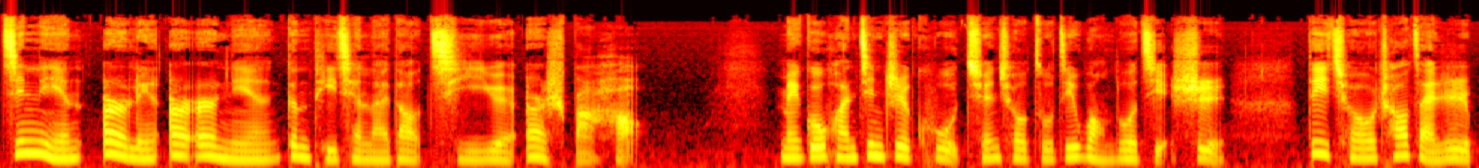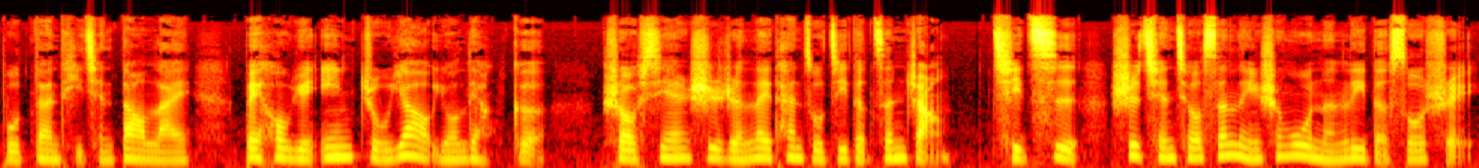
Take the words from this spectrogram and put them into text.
今年二零二二年更提前来到七月二十八号。美国环境智库全球足迹网络解释，地球超载日不断提前到来，背后原因主要有两个：首先是人类碳足迹的增长，其次是全球森林生物能力的缩水。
